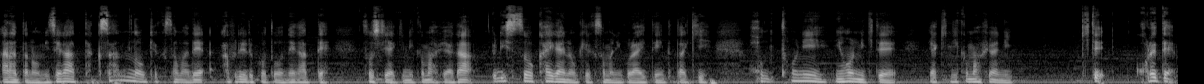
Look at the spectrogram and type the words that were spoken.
あなたのお店がたくさんのお客様で溢れることを願ってそして焼肉マフィアがより一層海外のお客様にご来店いただき本当に日本に来て焼肉マフィアに来てこれて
